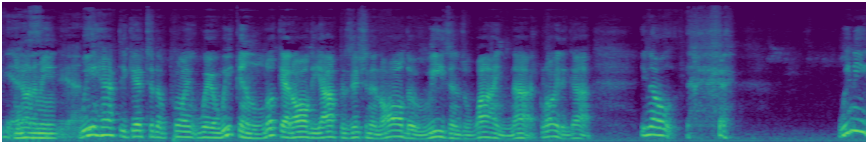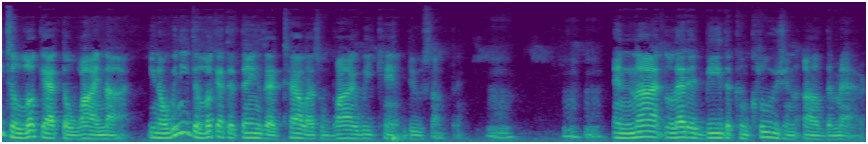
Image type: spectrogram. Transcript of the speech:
Yes. You know what I mean? Yes. We have to get to the point where we can look at all the opposition and all the reasons why not. Glory to God. You know, we need to look at the why not. You know, we need to look at the things that tell us why we can't do something Mhm. Mhm. and not let it be the conclusion of the matter.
